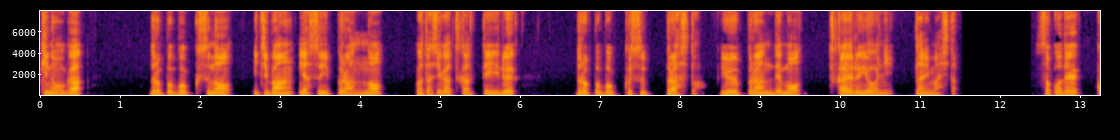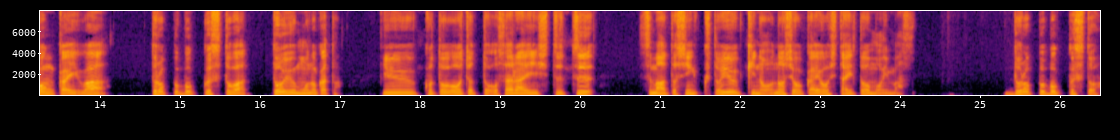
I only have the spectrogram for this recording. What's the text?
機能が、ドロップボックスの一番安いプランの私が使っているドロップボックスプラスというプランでも使えるようになりました。そこで今回はドロップボックスとはどういうものかということをちょっとおさらいしつつ、スマートシンクという機能の紹介をしたいと思います。ドロップボックスと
